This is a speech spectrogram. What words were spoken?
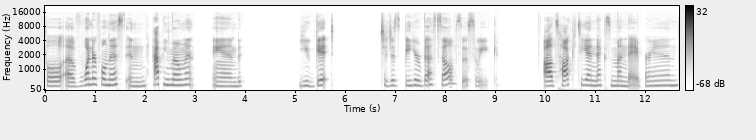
full of wonderfulness and happy moments. And you get to just be your best selves this week. I'll talk to you next Monday, friends.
